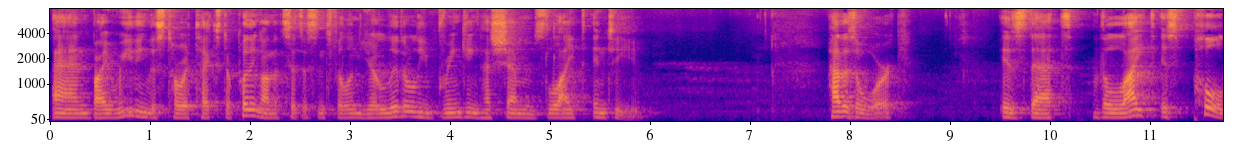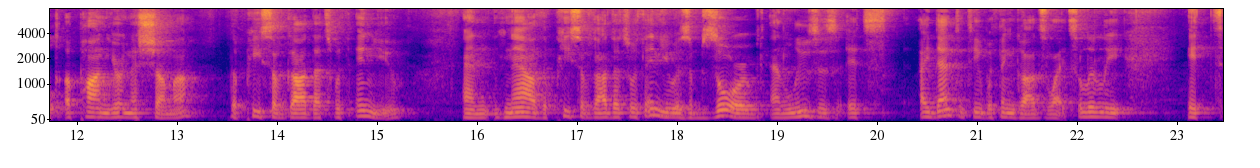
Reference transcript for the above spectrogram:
And by reading this Torah text or putting on the tzitzis and tefillin, you're literally bringing Hashem's light into you. How does it work? Is that the light is pulled upon your neshama, the piece of God that's within you, and now the piece of God that's within you is absorbed and loses its identity within God's light. So literally, it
